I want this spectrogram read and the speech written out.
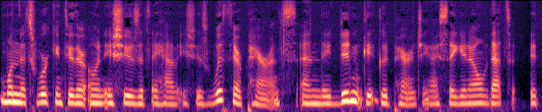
one that's working through their own issues, if they have issues with their parents and they didn't get good parenting, I say, you know, that's it.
